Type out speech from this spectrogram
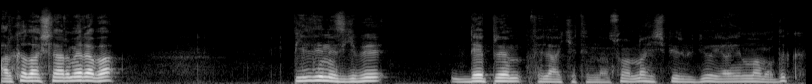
Arkadaşlar merhaba. Bildiğiniz gibi deprem felaketinden sonra hiçbir video yayınlamadık.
